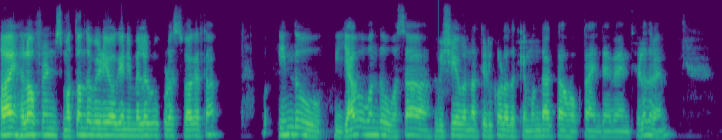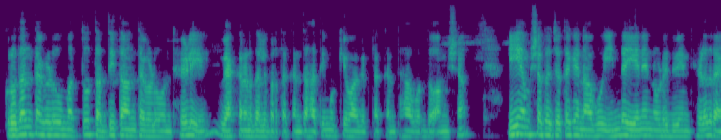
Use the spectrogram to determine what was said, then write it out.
ಹಾಯ್ ಹಲೋ ಫ್ರೆಂಡ್ಸ್ ಮತ್ತೊಂದು ವಿಡಿಯೋಗೆ ನಿಮ್ಮೆಲ್ಲರಿಗೂ ಕೂಡ ಸ್ವಾಗತ. ಇಂದು ಯಾವ ಒಂದು ಹೊಸ ವಿಷಯವನ್ನ ತಿಳ್ಕೊಳ್ಳೋದಕ್ಕೆ ಮುಂದಾಗ್ತಾ ಹೋಗ್ತಾ ಇದ್ದೇವೆ ಅಂತ ಹೇಳಿದ್ರೆ, ಕೃದಂತಗಳು ಮತ್ತು ತದ್ದಿತಾಂತಗಳು ಅಂತ ಹೇಳಿ ವ್ಯಾಕರಣದಲ್ಲಿ ಬರ್ತಕ್ಕಂತಹ ಅತಿ ಮುಖ್ಯವಾಗಿರ್ತಕ್ಕಂತಹ ಒಂದು ಅಂಶ. ಈ ಅಂಶದ ಜೊತೆಗೆ ನಾವು ಹಿಂದೆ ಏನೇ ನೋಡಿದ್ವಿ ಅಂತ ಹೇಳಿದ್ರೆ,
